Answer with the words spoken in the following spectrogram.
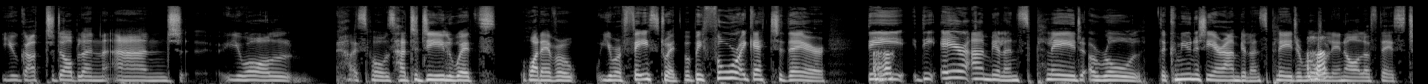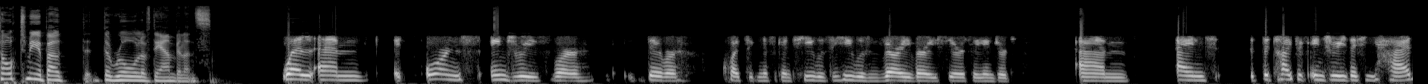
you got to Dublin and you all, I suppose, had to deal with whatever you were faced with. But before I get to there, the Uh-huh. the air ambulance played a role. The community air ambulance played a role Uh-huh. in all of this. Talk to me about the, the role of the ambulance. Well, um, Oren's injuries were they were quite significant. He was he was very very seriously injured, um, and the type of injury that he had,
